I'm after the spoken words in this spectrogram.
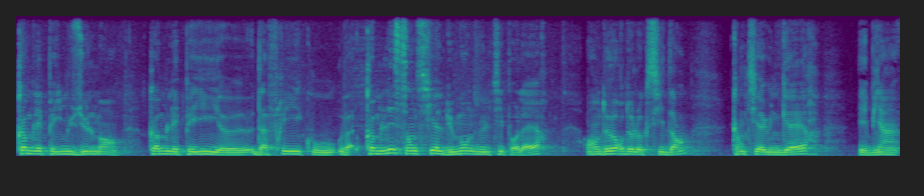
comme les pays musulmans, comme les pays euh, d'Afrique, ou comme l'essentiel du monde multipolaire, en dehors de l'Occident, quand il y a une guerre, eh bien,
